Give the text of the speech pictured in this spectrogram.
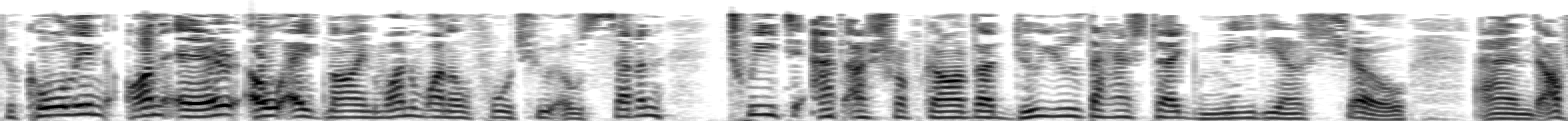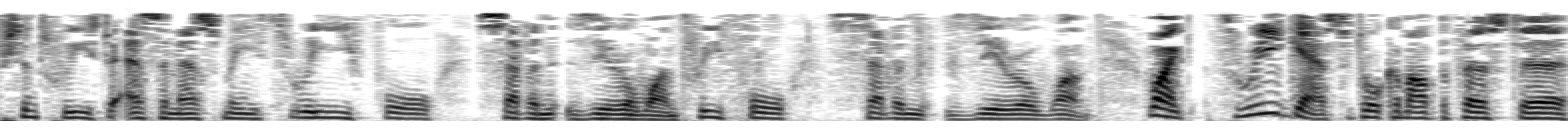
To call in on air 0891 104207. Tweet at Ashraf Garda. Do use the hashtag media show and option three is to SMS me 34701. 34701. Right, three guests to talk about the first uh,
